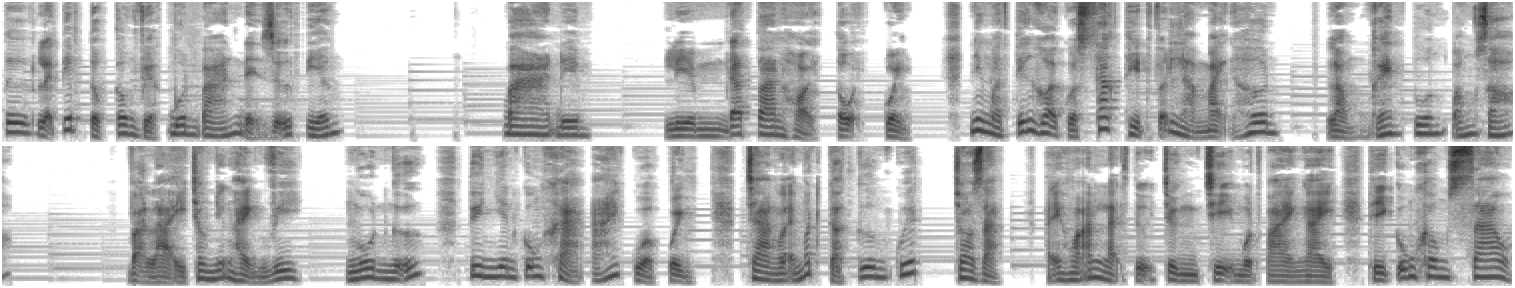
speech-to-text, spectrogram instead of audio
tư lại tiếp tục công việc buôn bán để giữ tiếng. Ba đêm, Liêm đã toan hỏi tội Quỳnh, nhưng mà tiếng gọi của xác thịt vẫn là mạnh hơn, lòng ghen tuông bóng gió. Và lại trong những hành vi, ngôn ngữ, tuy nhiên cũng khả ái của Quỳnh, chàng lại mất cả cương quyết cho rằng hãy hoãn lại sự trừng trị một vài ngày thì cũng không sao.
